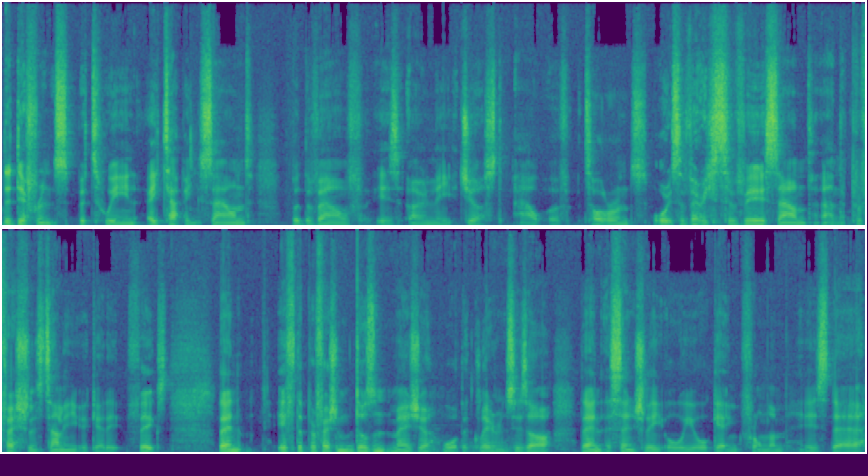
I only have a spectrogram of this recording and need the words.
the difference between a tapping sound but the valve is only just out of tolerance or it's a very severe sound and the professional is telling you to get it fixed, then if the professional doesn't measure what the clearances are, then essentially all you're getting from them is their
